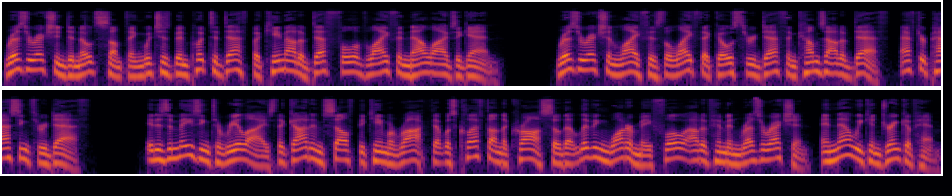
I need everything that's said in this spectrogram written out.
Resurrection denotes something which has been put to death but came out of death full of life and now lives again. Resurrection life is the life that goes through death and comes out of death, after passing through death. It is amazing to realize that God Himself became a rock that was cleft on the cross so that living water may flow out of Him in resurrection, and now we can drink of Him.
